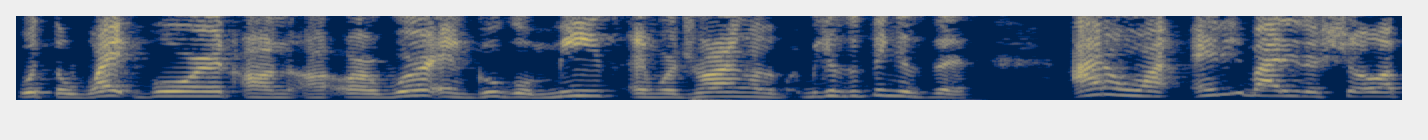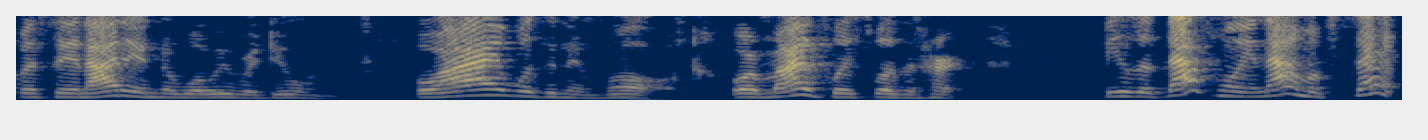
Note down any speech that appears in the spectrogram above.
with the whiteboard on, uh, or we're in Google Meets and we're drawing on the, because the thing is this, I don't want anybody to show up and saying, I didn't know what we were doing or I wasn't involved or my voice wasn't heard. Because at that point, now I'm upset.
